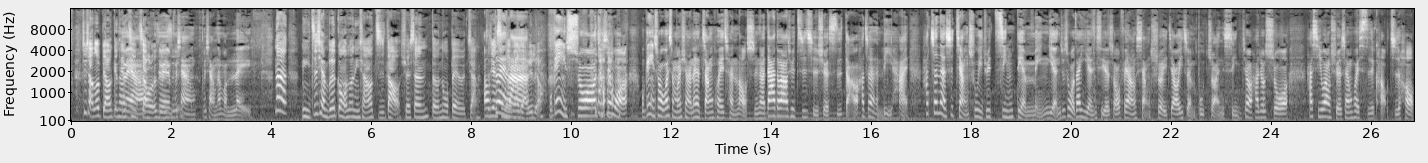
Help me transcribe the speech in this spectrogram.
就想说不要跟他计较了，是不对，是？不想不想那么累。那你之前不是跟我说你想要指导学生得诺贝尔奖、哦这件事，要不要聊一聊？我跟你说，就是我，我跟你说，我为什么会喜欢那个张辉成老师呢？大家都要去支持学思达哦，他真的很厉害，他真的是讲出一句经典名言，就是我在研习的时候非常想睡觉，一整不专心，结果他就说。他希望学生会思考之后，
